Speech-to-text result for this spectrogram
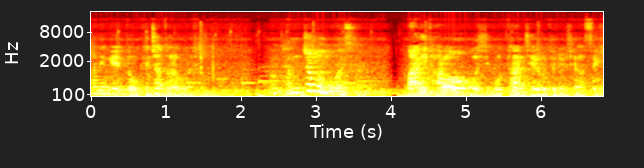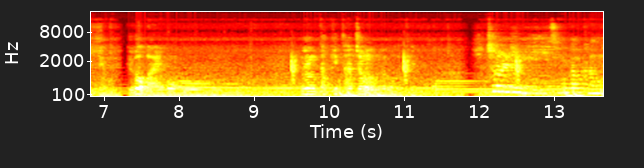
하는 게 또 괜찮더라고요. 그럼 단점은 뭐가 있을까요? 많이 다뤄보지 못한 재료들을 제가 쓰기 때문에 그거 말고는 딱히 단점은 없는 것 같아요. 희철님이 생각하는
